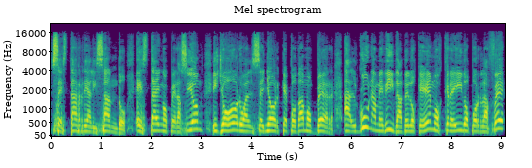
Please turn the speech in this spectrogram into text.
se está realizando, está en operación y yo oro al Señor que podamos ver alguna medida de lo que hemos creído por la fe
